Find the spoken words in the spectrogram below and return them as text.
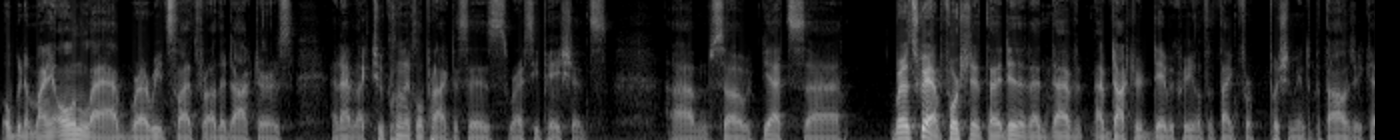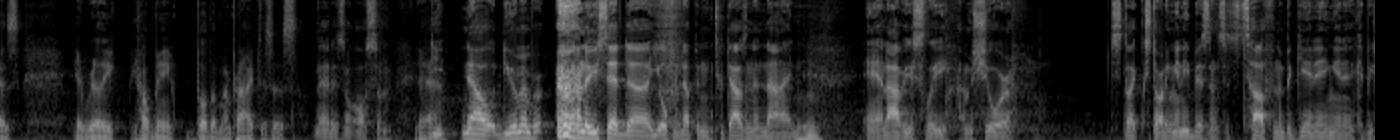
opened up my own lab where I read slides for other doctors. And I have like two clinical practices where I see patients. Um, so yeah, it's uh, but it's great. I'm fortunate that I did it. And I've I've Dr. David Kriegel to thank for pushing me into pathology because it really helped me build up my practices. That is awesome. Yeah. Do you- now, do you remember? I know you said uh, you opened up in 2009, Mm-hmm. and obviously, I'm sure it's like starting any business. It's tough in the beginning, and it could be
